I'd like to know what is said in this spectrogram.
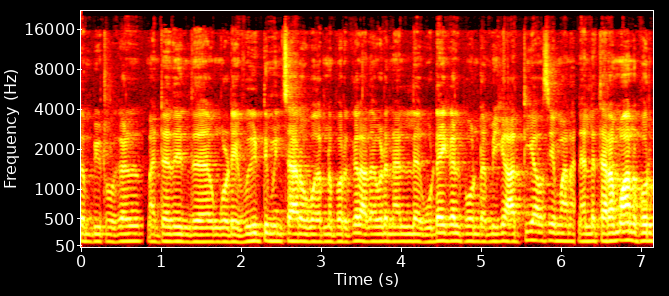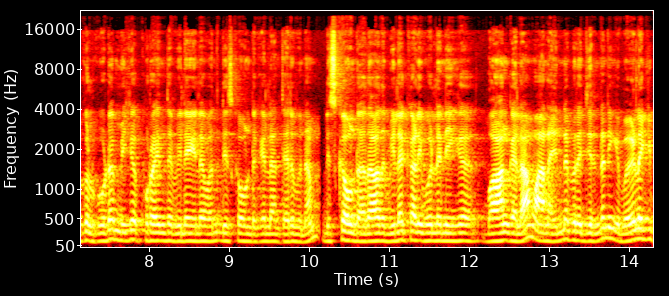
கம்ப்யூட்டர்கள் மற்றது இந்த உங்களுடைய வீட்டு மின்சார உபகரண பொருட்கள் அதை விட நல்ல உடைகள் போன்ற மிக அத்தியாவசியமான நல்ல தரமான பொருட்கள் கூட மிக குறைந்த விலையில் வந்து டிஸ்கவுண்ட்டுக்கு எல்லாம் தருவினம். டிஸ்கவுண்ட் அதாவது விலக்கழிவுகளில் நீங்கள் வாங்கலாம். ஆனால் என்ன பிரச்சனைனா நீங்கள் வேலைக்கு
